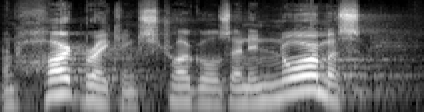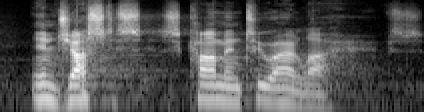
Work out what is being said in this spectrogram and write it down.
and heartbreaking struggles and enormous injustices come into our lives.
